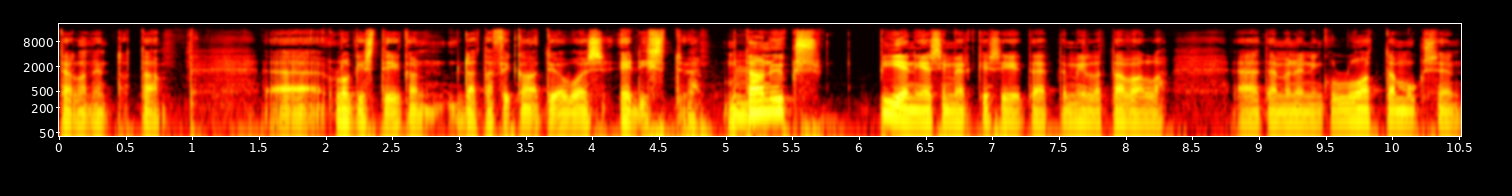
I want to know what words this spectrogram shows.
tällainen tota, logistiikan datafikaatio voisi edistyä. Mutta mm. tämä on yksi pieni esimerkki siitä, että millä tavalla tämmöinen niin kuin luottamuksen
